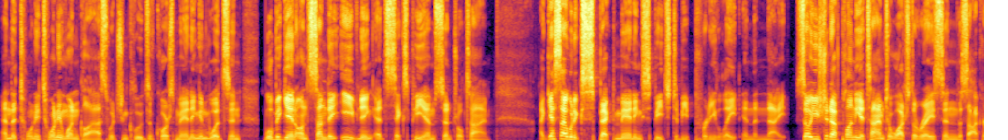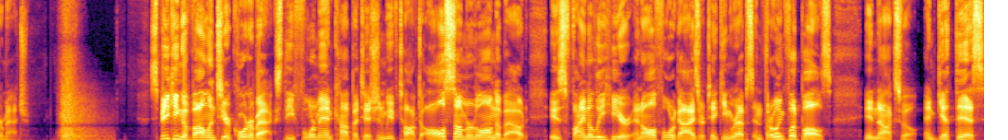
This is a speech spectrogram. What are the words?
and the 2021 class, which includes, of course, Manning and Woodson, will begin on Sunday evening at 6 p.m. Central Time. I guess I would expect Manning's speech to be pretty late in the night, so you should have plenty of time to watch the race and the soccer match. Speaking of volunteer quarterbacks, the four man competition we've talked all summer long about is finally here, and all four guys are taking reps and throwing footballs in Knoxville. And get this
